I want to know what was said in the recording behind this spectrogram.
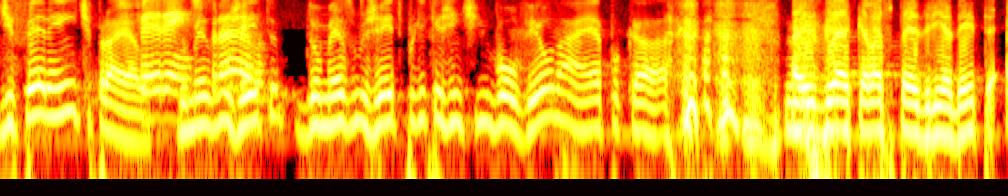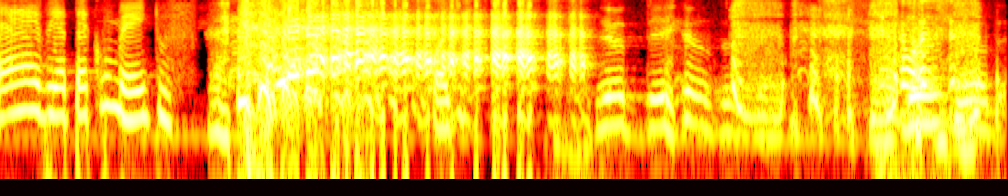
diferente para ela. Diferente do mesmo jeito, ela. do mesmo jeito, porque que a gente envolveu na época. Aí vem aquelas pedrinhas dentro. É, vem até com mentos. Pode... Meu Deus do céu. Do,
